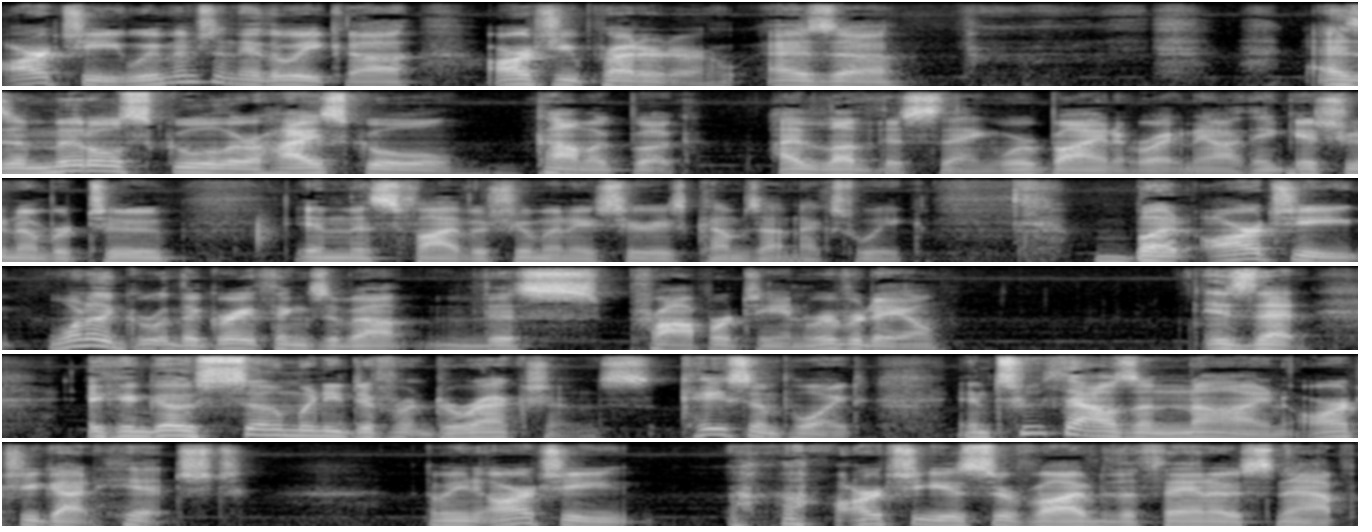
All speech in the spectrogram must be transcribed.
Archie, we mentioned the other week, uh, Archie Predator as a as a middle school or high school comic book. I love this thing. We're buying it right now. I think issue number two in this five issue mini series comes out next week. But Archie, one of the, the great things about this property in Riverdale is that it can go so many different directions. Case in point, in 2009, Archie got hitched. I mean, Archie Archie has survived the Thanos snap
